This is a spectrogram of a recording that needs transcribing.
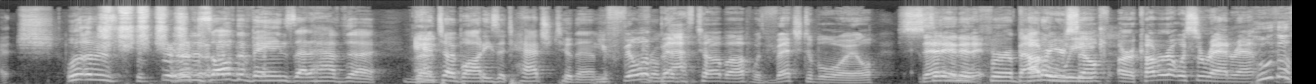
that. Shh. Well, it'll, it'll dissolve the veins that have the, antibodies attached to them. You fill a from the- bathtub up with vegetable oil, set it in in it it for about cover a yourself, week. or cover it with saran wrap. Who the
